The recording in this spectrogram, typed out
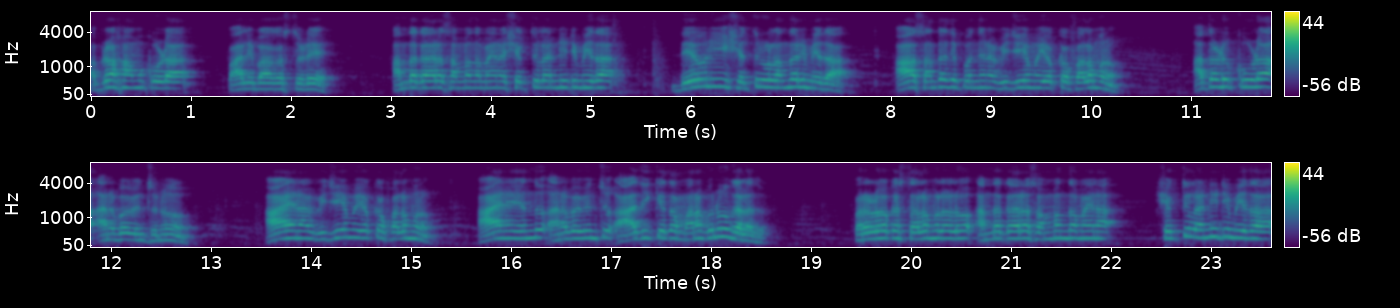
అబ్రహాము కూడా పాలిభాగస్థుడే. అంధకార సంబంధమైన శక్తులన్నిటి మీద దేవుని శత్రువులందరి మీద ఆ సంతతి పొందిన విజయము యొక్క ఫలమును అతడు కూడా అనుభవించును. ఆయన విజయము యొక్క ఫలమును ఆయన ఎందు అనుభవించు ఆధిక్యత మనకును గలదు. పరలోక స్థలములలో అంధకార సంబంధమైన శక్తులన్నిటి మీద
